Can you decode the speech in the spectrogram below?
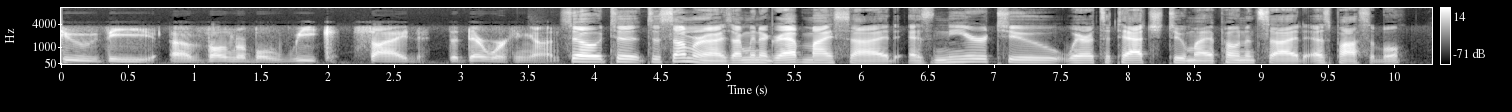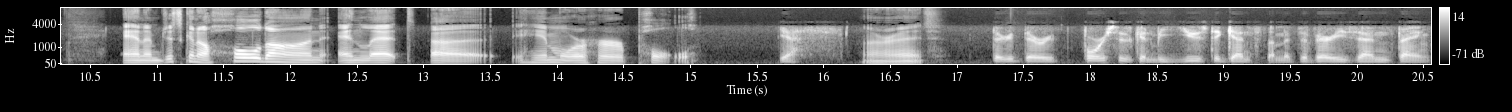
to the uh, vulnerable, weak side that they're working on. So to to summarize, I'm going to grab my side as near to where it's attached to my opponent's side as possible, and I'm just going to hold on and let uh, him or her pull. Yes. All right. Their, their force is going to be used against them. It's a very Zen thing.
